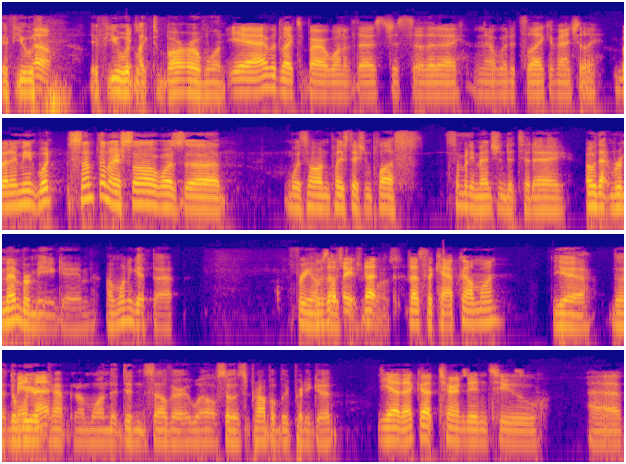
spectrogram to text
If you would, Oh, if you would like to borrow one. yeah, I would like to borrow one of those just so that I know what it's like eventually. But I mean, what something I saw was uh was on PlayStation Plus. Somebody mentioned it today. Oh, that Remember Me game. I want to get that free on Was that, PlayStation that Plus. that's the Capcom one? Yeah, the the Man, weird that- Capcom one that didn't sell very well, so it's probably pretty good. Yeah, that got turned into uh,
